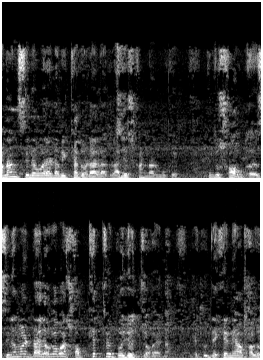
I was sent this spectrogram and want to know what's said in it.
আনান সিনেমার একটা বিখ্যাত ডায়লগ রাজেশ খান্নার মুখে। কিন্তু সব সিনেমার ডায়লগ আবার সব ক্ষেত্রে প্রযোজ্য হয় না। একটু দেখে নেওয়া ভালো।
